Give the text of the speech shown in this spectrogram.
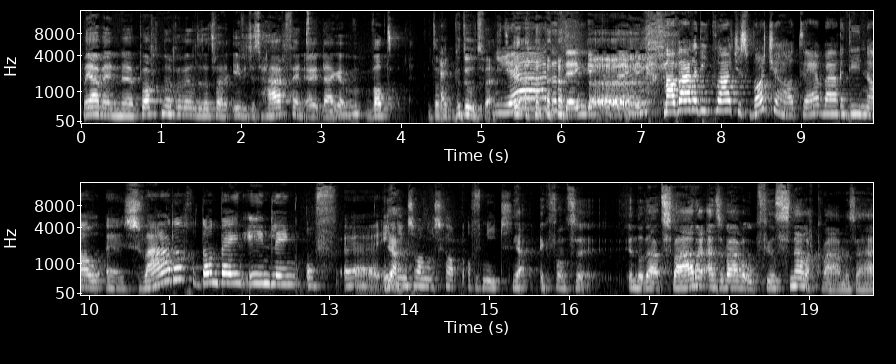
Maar ja, mijn eh, partner wilde dat wel eventjes haarfijn uitleggen wat er bedoeld werd. Ja, dat denk ik, dat denk ik. Maar waren die kwaadjes wat je had, hè, waren die nou eh, zwaarder dan bij een eenling of eh eenlingzwangerschap of niet? Ja, ik vond ze inderdaad zwaarder en ze waren ook veel sneller kwamen ze. hè.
